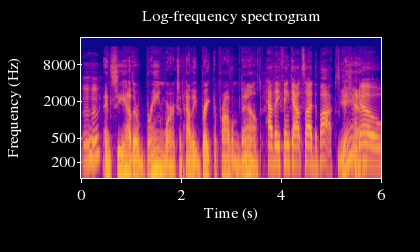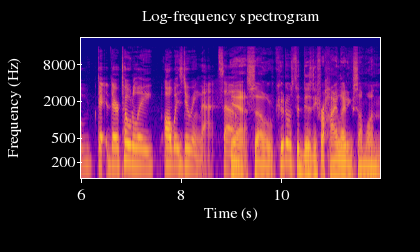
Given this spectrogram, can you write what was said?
mm-hmm. and see how their brain works and how they break the problem down. How they think outside the box. Yeah. You know, they're totally always doing that. So, yeah. So kudos to Disney for highlighting someone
